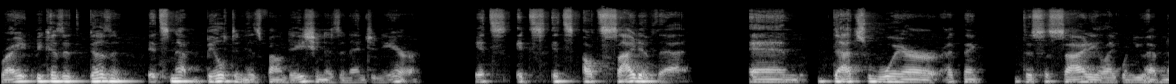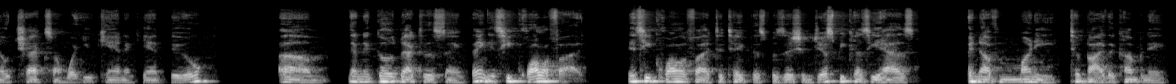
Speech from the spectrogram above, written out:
right? Because it doesn't it's not built in his foundation as an engineer. It's it's it's outside of that. And that's where i think the society like when you have no checks on what you can and can't do um then it goes back to the same thing. Is he qualified? Is he qualified to take this position just because he has enough money to buy the company?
